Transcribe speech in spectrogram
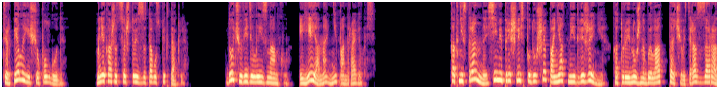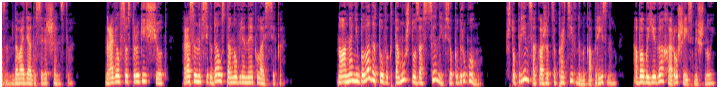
Терпела еще полгода. Мне кажется, что из-за того спектакля. Дочь увидела изнанку, и ей она не понравилась. Как ни странно, Симе пришлись по душе понятные движения, которые нужно было оттачивать раз за разом, доводя до совершенства. Нравился строгий счет, раз и навсегда установленная классика. Но она не была готова к тому, что за сценой все по-другому, что принц окажется противным и капризным, а Баба-Яга хорошей и смешной,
